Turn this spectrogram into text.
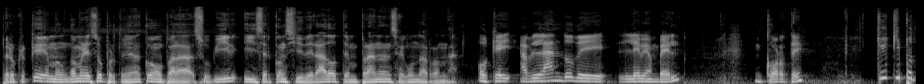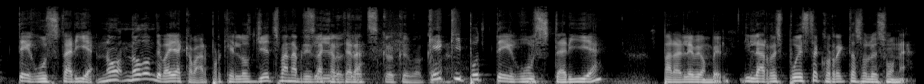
pero creo que Montgomery es oportunidad como para subir y ser considerado temprano en segunda ronda. Ok, hablando de Le'Veon Bell, un corte ¿Qué equipo te gustaría? No, no donde vaya a acabar, porque los Jets van a abrir la cartera. ¿Qué equipo te gustaría para Le'Veon Bell? Y la respuesta correcta solo es una.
